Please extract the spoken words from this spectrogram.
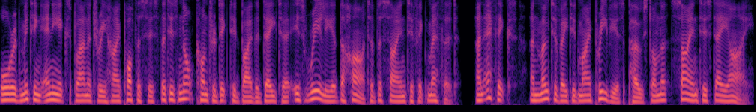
or admitting any explanatory hypothesis that is not contradicted by the data, is really at the heart of the scientific method, and ethics, and motivated my previous post on the scientist AI.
